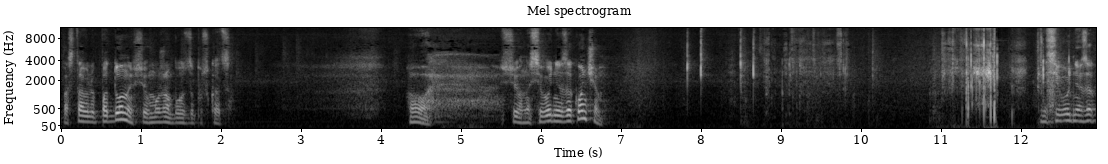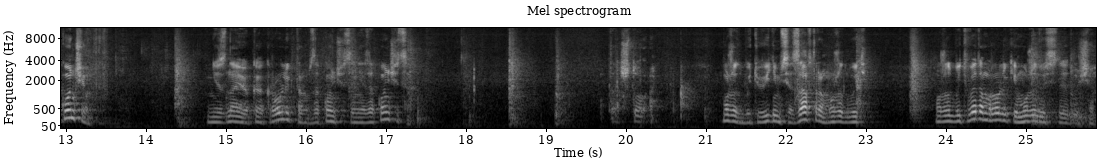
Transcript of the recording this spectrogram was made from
поставлю поддон и все, можно будет запускаться. Вот. Все, на сегодня закончим. На сегодня закончим. Не знаю, как ролик там закончится, не закончится. Так что, может быть, увидимся завтра, может быть, может быть в этом ролике, может быть в следующем.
